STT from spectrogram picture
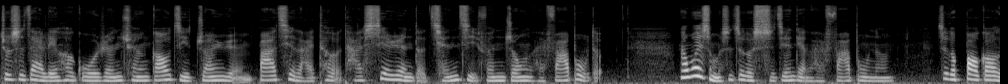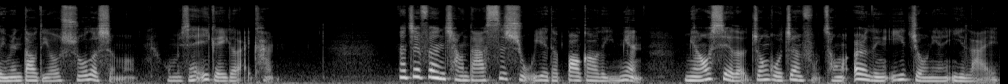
就是在联合国人权高级专员巴切莱特他卸任的前几分钟来发布的。那为什么是这个时间点来发布呢？这个报告里面到底又说了什么？我们先一个一个来看。那这份长达四十五页的报告里面，描写了中国政府从二零一九年以来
